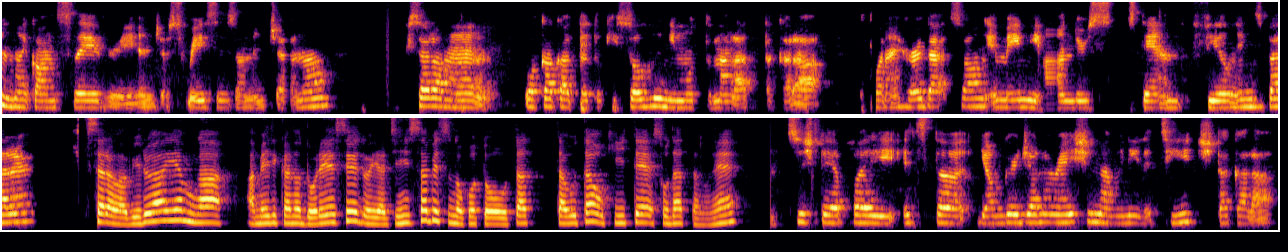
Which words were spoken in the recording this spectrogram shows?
and like on slavery and just racism in general. キサラも若かった時そういうふうにもっと習ったから、when I heard that song, it made me understand feelings better. キサラはビル・アイ・エムがアメリカの奴隷制度や人種差別のことを歌った歌を聴いて育ったのね。そしてやっぱり it's the younger generation that we need to teach だから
